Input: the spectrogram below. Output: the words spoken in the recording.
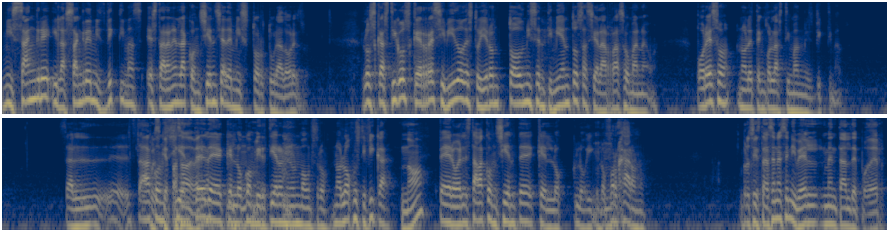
mi sangre y la sangre de mis víctimas estarán en la conciencia de mis torturadores. Los castigos que he recibido destruyeron todos mis sentimientos hacia la raza humana. Por eso no le tengo lástima a mis víctimas. O sea, él estaba Pues, ¿qué consciente de que lo convirtieron en un monstruo. No lo justifica, ¿No? pero él estaba consciente que lo, lo, lo forjaron. Pero si estás en ese nivel mental de poder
